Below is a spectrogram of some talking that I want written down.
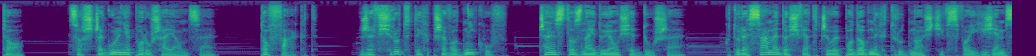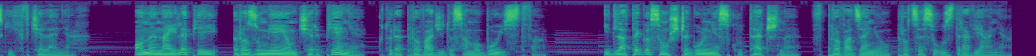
To, co szczególnie poruszające, to fakt, że wśród tych przewodników często znajdują się dusze, które same doświadczyły podobnych trudności w swoich ziemskich wcieleniach. One najlepiej rozumieją cierpienie, które prowadzi do samobójstwa i dlatego są szczególnie skuteczne w prowadzeniu procesu uzdrawiania.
